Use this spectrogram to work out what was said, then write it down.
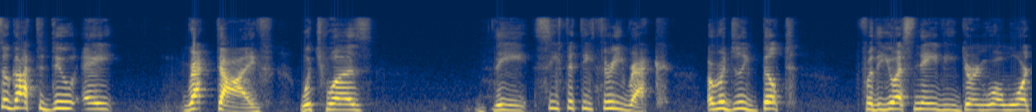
Also got to do a wreck dive, which was the C-53 wreck, originally built for the U.S. Navy during World War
